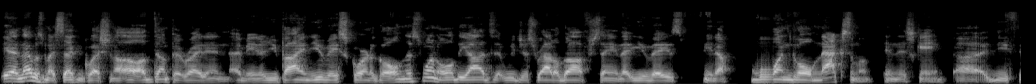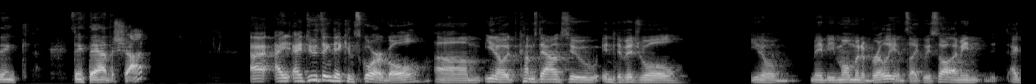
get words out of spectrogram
Yeah, and that was my second question. I'll, I'll, dump it right in. I mean, are you buying Juve scoring a goal in this one? All the odds that we just rattled off saying that Juve's, you know, one goal maximum in this game. Uh, do you think think they have a shot? I, I do think they can score a goal. Um, you know, it comes down to individual you know, maybe moment of brilliance like we saw. I mean, I,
